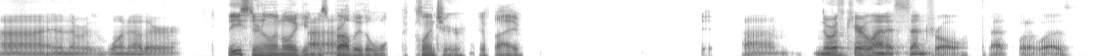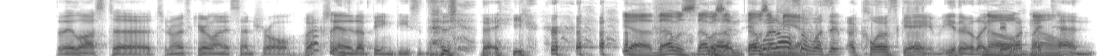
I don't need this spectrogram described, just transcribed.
uh, and then there was one other. The Eastern Illinois game was uh, probably the, the, clincher, if I. Um, North Carolina Central. That's what it was. So they lost to to North Carolina Central, who actually ended up being decent that year. yeah, that was that was a, that was it also wasn't a close game either. Like they won by no. ten.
